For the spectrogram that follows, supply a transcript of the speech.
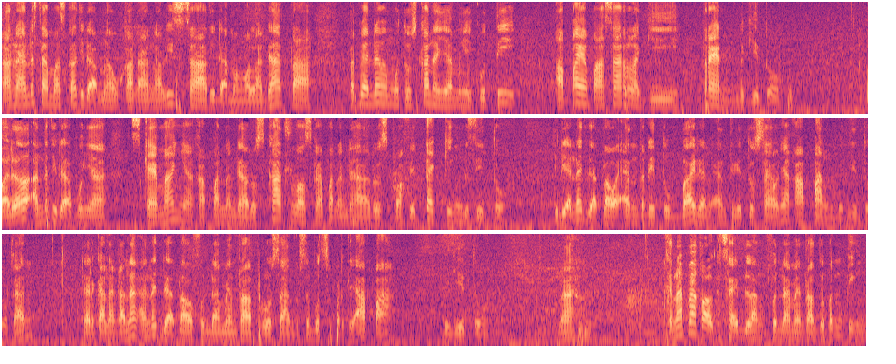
Karena Anda sama sekali tidak melakukan analisa, tidak mengolah data, tapi Anda memutuskan hanya mengikuti apa yang pasar lagi tren begitu. Padahal Anda tidak punya skemanya kapan Anda harus cut loss, kapan Anda harus profit taking di situ. Jadi Anda tidak tahu entry to buy dan entry to sell-nya kapan begitu kan. Dan kadang-kadang Anda tidak tahu fundamental perusahaan tersebut seperti apa begitu. Nah, kenapa kalau saya bilang fundamental itu penting?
